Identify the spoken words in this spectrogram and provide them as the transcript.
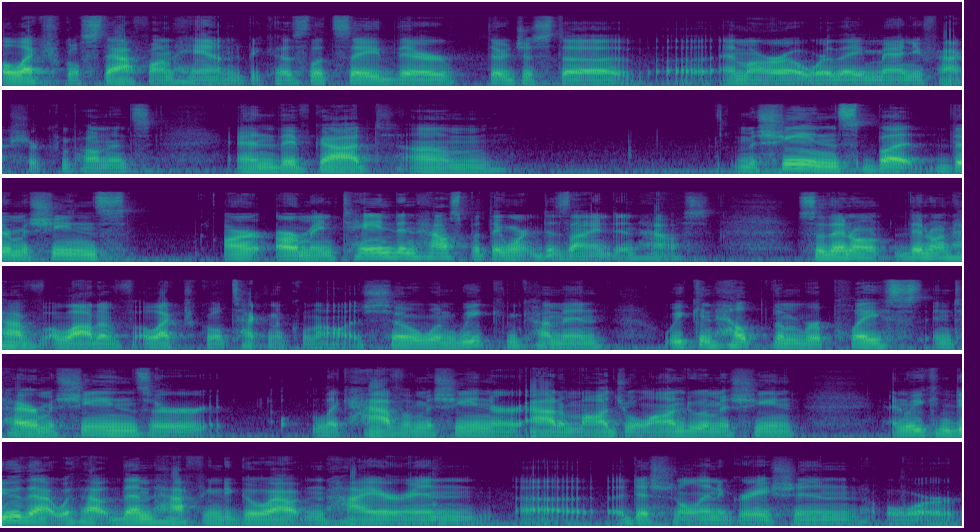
electrical staff on hand because let's say they're they're just a, a MRO where they manufacture components and they've got um, machines, but their machines are are maintained in house, but they weren't designed in house. So they don't they don't have a lot of electrical technical knowledge. So when we can come in, we can help them replace entire machines or like have a machine or add a module onto a machine. And we can do that without them having to go out and hire in uh, additional integration or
